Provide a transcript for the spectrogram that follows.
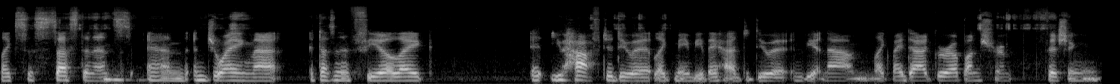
like sustenance mm-hmm. and enjoying that it doesn't feel like it, you have to do it like maybe they had to do it in Vietnam. Like my dad grew up on shrimp fishing,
